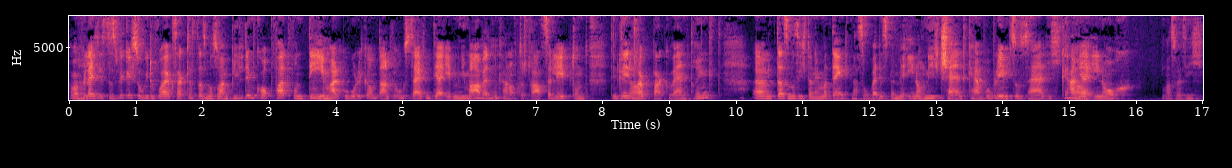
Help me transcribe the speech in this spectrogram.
Aber vielleicht ist das wirklich so, wie du vorher gesagt hast, dass man so ein Bild im Kopf hat von dem mhm. Alkoholiker unter Anführungszeichen, der eben nicht mehr mhm. arbeiten kann, auf der Straße lebt und den genau. Tetrapack Wein trinkt, ähm, dass man sich dann immer denkt, na so weit ist bei mir eh noch nicht, scheint kein Problem zu sein. Ich genau. kann ja eh noch, was weiß ich,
